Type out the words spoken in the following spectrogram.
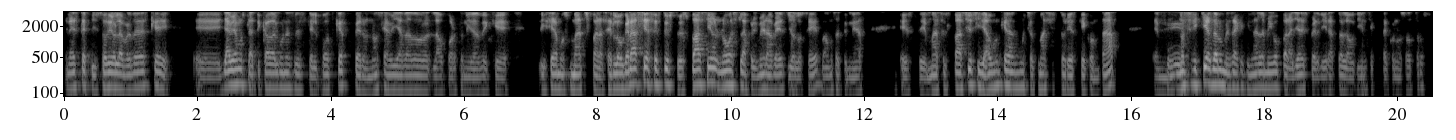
en este episodio. La verdad es que eh, ya habíamos platicado algunas veces del podcast, pero no se había dado la oportunidad de que hiciéramos match para hacerlo. Gracias, esto es tu espacio. No es la primera vez, yo lo sé. Vamos a tener este, más espacios y aún quedan muchas más historias que contar. Em, no sé si quieres dar un mensaje final, amigo, para ya despedir a toda la audiencia que está con nosotros.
